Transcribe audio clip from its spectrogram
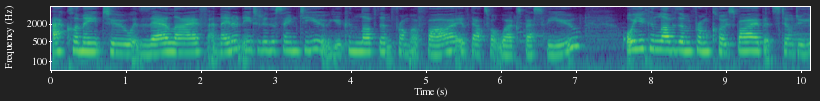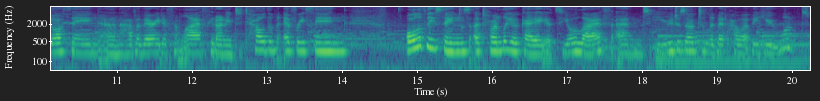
acclimate to their life and they don't need to do the same to you. You can love them from afar if that's what works best for you or you can love them from close by but still do your thing and have a very different life. You don't need to tell them everything. All of these things are totally okay. It's your life and you deserve to live it however you want.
